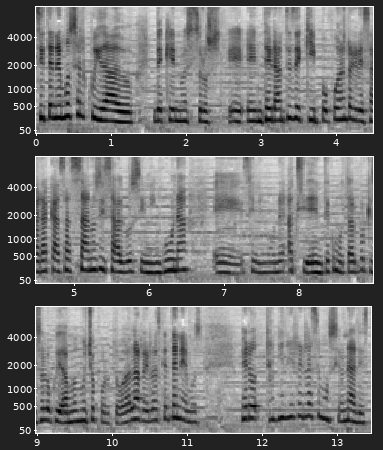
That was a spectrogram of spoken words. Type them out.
Si tenemos el cuidado de que nuestros eh, integrantes de equipo puedan regresar a casa sanos y salvos sin ninguna eh, sin ningún accidente como tal, porque eso lo cuidamos mucho por todas las reglas que tenemos, pero también hay reglas emocionales.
